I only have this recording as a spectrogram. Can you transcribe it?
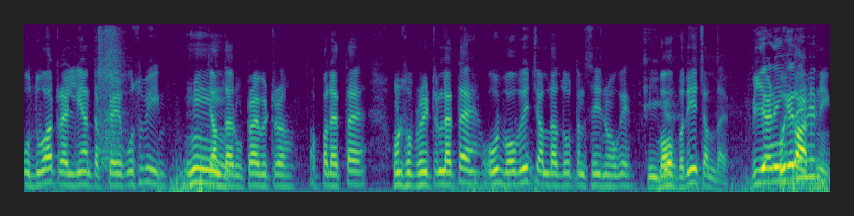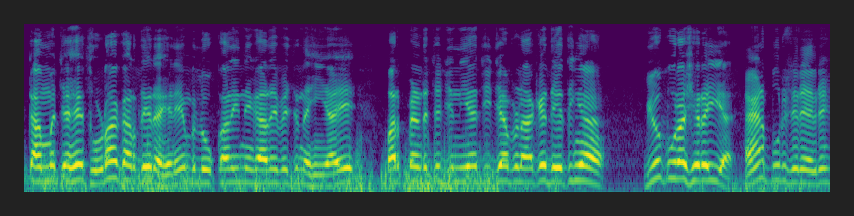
ਉਦੋਂ ਬਾਅਦ ਟਰੈਲੀਆਂ ਟੱਪੇ ਕੁਝ ਵੀ ਚੱਲਦਾ ਰੂਟਾਵੀਟਰ ਆਪਾਂ ਲੈਤਾ ਹੈ ਹੁਣ ਸੁਪਰ ਹੀਟਰ ਲੈਤਾ ਹੈ ਉਹ ਵੀ ਬਹੁਤ ਵਧੀਆ ਚੱਲਦਾ ਦੋ ਤਿੰਨ ਸੀਜ਼ਨ ਹੋ ਗਏ ਬਹੁਤ। ਵਧੀਆ ਚੱਲਦਾ ਹੈ ਵੀ ਕੋਈ ਕਿ। ਕੰਮ ਚਾਹੇ ਥੋੜਾ ਕਰਦੇ ਰਹੇ ਨੇ ਲੋਕਾਂ ਦੀ ਨਿਗਾਹ ਦੇ ਵਿੱਚ ਨਹੀਂ ਆਏ ਪਰ ਪਿੰਡ 'ਚ ਜਿੰਨੀਆਂ ਚੀਜ਼ਾਂ ਬਣਾ ਕੇ ਦੇਤੀਆਂ ਵੀ ਉਹ ਪੂਰਾ ਸਿਰਾ ਹੀ ਹੈ ਐਨ ਪੂਰੀ ਸਿਰੇ ਹੈ ਵੀਰੇ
